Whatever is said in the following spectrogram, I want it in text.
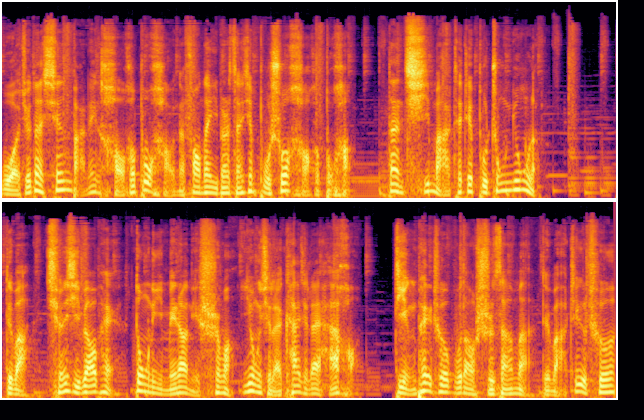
我觉得先把那个好和不好呢放在一边，咱先不说好和不好。但起码它这不中庸了，对吧？全系标配，动力没让你失望，用起来开起来还好。顶配车不到十三万，对吧？这个车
